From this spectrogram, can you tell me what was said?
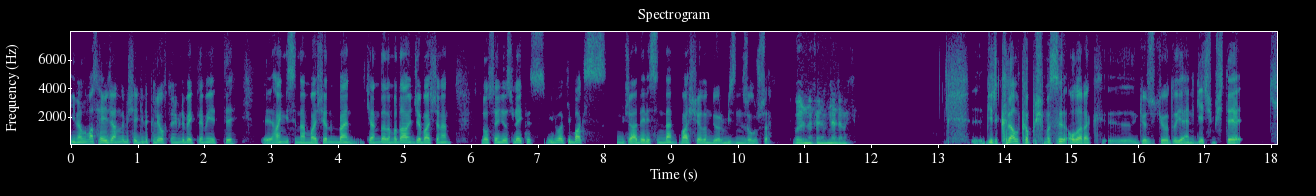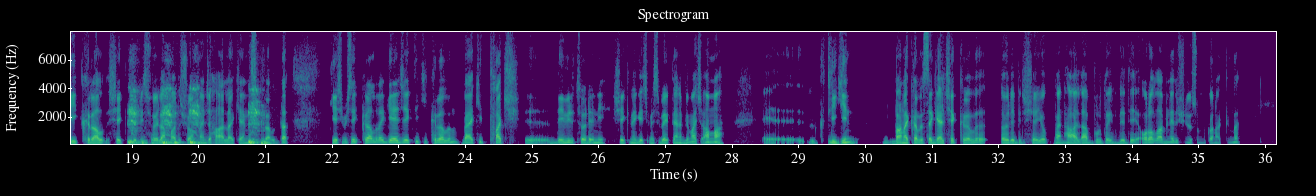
inanılmaz heyecanlı bir şekilde playoff dönemini beklemeye etti. E, hangisinden başlayalım? Ben kendi adıma daha önce başlanan Los Angeles Lakers Milwaukee Bucks mücadelesinden başlayalım diyorum izniniz olursa. Buyurun efendim ne demek? bir kral kapışması olarak e, gözüküyordu. Yani geçmişte geçmişteki kral şeklinde bir söylem vardı. Şu an bence hala kendisi kral da geçmişteki kralı ve gelecekteki kralın belki taç e, devir töreni şekline geçmesi beklenen bir maç ama e, ligin bana kalırsa gerçek kralı öyle bir şey yok. Ben hala buradayım dedi. Oral abi ne düşünüyorsun bu konu hakkında?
